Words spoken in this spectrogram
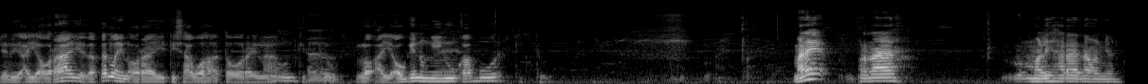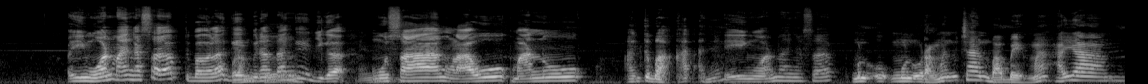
Jadi aya orai, eta kan lain orai ti sawah atau orai naon gitu. Lo aya oge nu ngingu kabur gitu. Mana pernah melihara naon Yun? Inguan mah ngasep tiba lagi Orang binatang ge juga musang, lauk, manuk. Aing teu bakat anjing. Inguan mah ngasep. Mun mun urang mah nu can babeh mah hayam.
